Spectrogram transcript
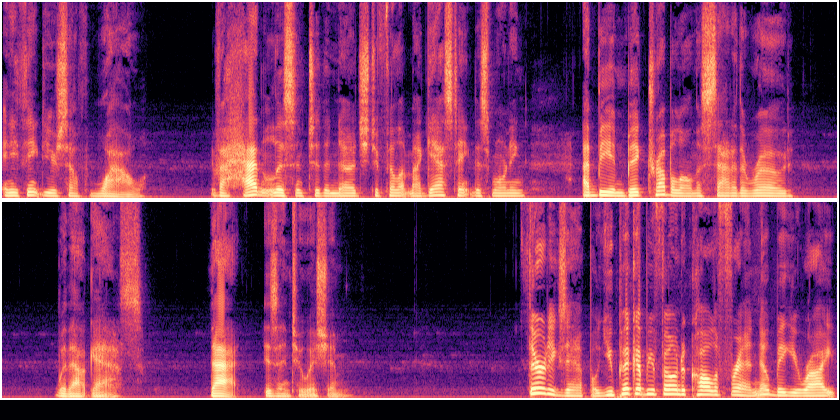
and you think to yourself, wow, if I hadn't listened to the nudge to fill up my gas tank this morning, I'd be in big trouble on the side of the road without gas. That is intuition. Third example, you pick up your phone to call a friend. No biggie, right?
